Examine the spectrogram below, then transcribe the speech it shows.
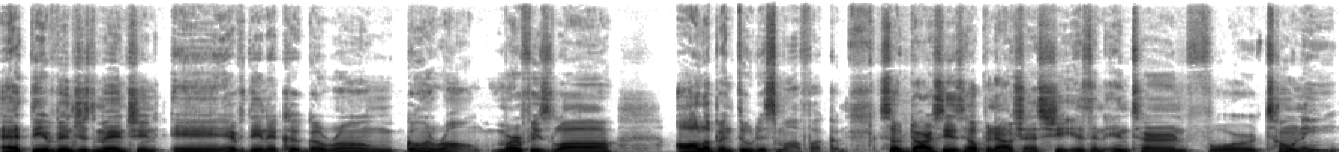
at the Avengers Mansion, and everything that could go wrong going wrong. Murphy's Law, all up and through this motherfucker. So Darcy is helping out as she is an intern for Tony,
